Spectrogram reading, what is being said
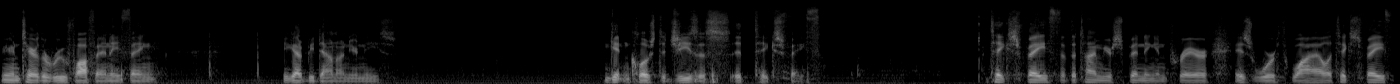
You're going to tear the roof off of anything, you got to be down on your knees getting close to Jesus, it takes faith. It takes faith that the time you're spending in prayer is worthwhile. It takes faith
